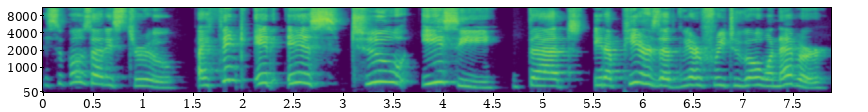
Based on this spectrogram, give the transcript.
I suppose that is true. I think it is too easy that it appears that we are free to go whenever.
